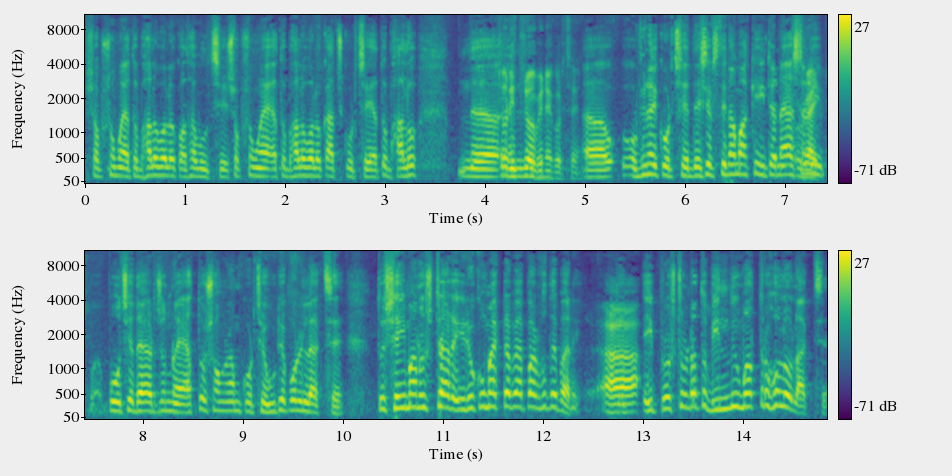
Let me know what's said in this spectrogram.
সবসময় এত ভালো ভালো কথা বলছে সবসময় এত ভালো ভালো কাজ করছে এত ভালো চরিত্রে অভিনয় করছে। অভিনয় করছে দেশের সিনেমাকে ইন্টারন্যাশনালি পৌঁছে দেওয়ার জন্য এত সংগ্রাম করছে উঠে পড়ে লাগছে। তো সেই মানুষটার এরকম একটা ব্যাপার হতে পারে? এই প্রশ্নটা তো বিন্দু মাত্র হলো লাগছে।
